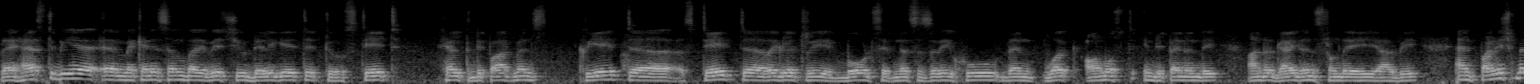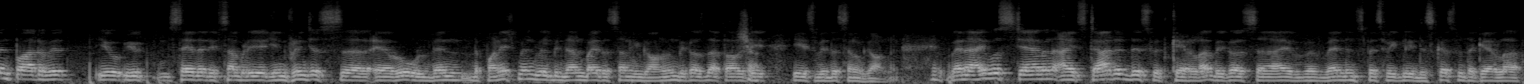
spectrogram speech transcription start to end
There has to be a, a mechanism by which you delegate it to state health departments, create uh, state uh, regulatory boards if necessary, who then work almost independently under guidance from the AERB. And punishment part of it, you, you say that if somebody infringes uh, a rule, then the punishment will be done by the central government because the authority is with the central government. When I was chairman, I started this with Kerala because I went and specifically discussed with the Kerala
